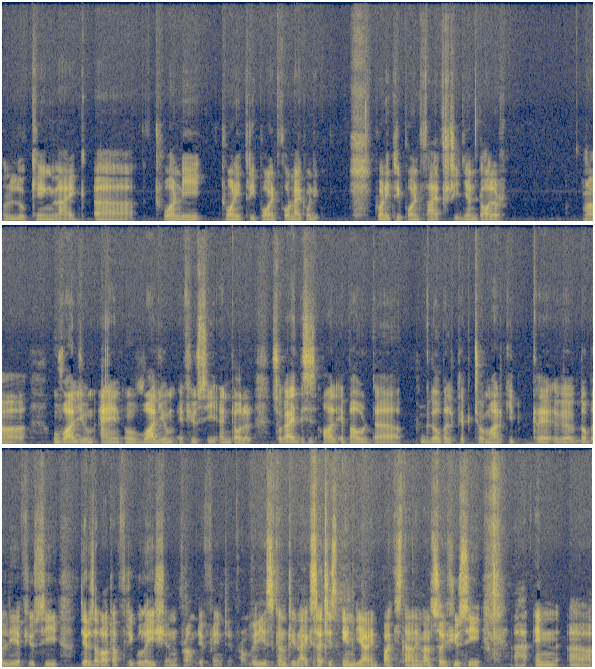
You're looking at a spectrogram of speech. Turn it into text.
looking like uh 20 23.4 like 20 23.5 trillion dollar uh, volume and uh, volume if you see and dollar. So guys this is all about the global crypto market globally if you see there is a lot of regulation from different and from various countries like such as india and pakistan and also if you see uh, in uh,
